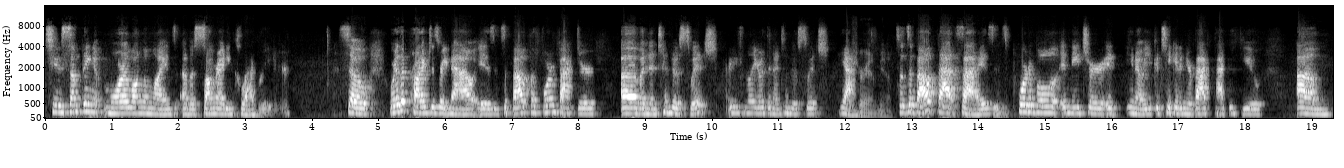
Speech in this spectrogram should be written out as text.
to something more along the lines of a songwriting collaborator. So where the product is right now is it's about the form factor of a Nintendo Switch. Are you familiar with the Nintendo Switch? Yeah. Sure am, yeah. So it's about that size. It's portable in nature. It, you know, you could take it in your backpack with you. Um,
